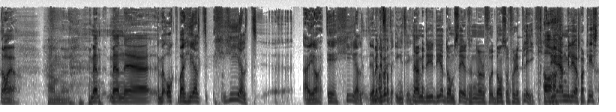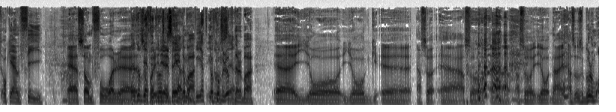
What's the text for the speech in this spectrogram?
Ja, ja. Han, eh, Men, men, eh, Men och bara helt, helt... Nej, jag är helt... Jag, men man var- fattar ingenting. Nej men det är ju det de säger, när de, får, de som får replik. Ja. Det är ju en miljöpartist och en fi eh, som får, eh, de som vet får inte vad de ska säga. De, De bara, de de kommer upp säga. där och bara Eh, jag, jag, eh, alltså, eh, alltså, eh, alltså, jag, nej, alltså, så går de av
